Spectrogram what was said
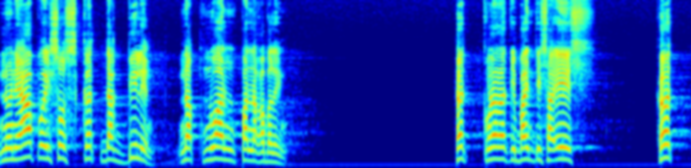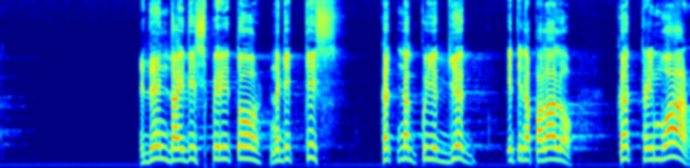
No Apo Jesus kat dagbilin, napnuan panakabalin. Kat kuna nati 26, kat Iden day di spirito nagikis, kat nagkuyagyag, itinapalalo, kat trimwar,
